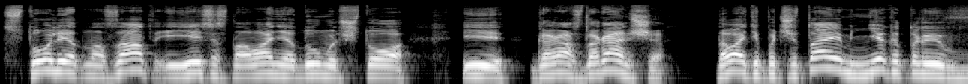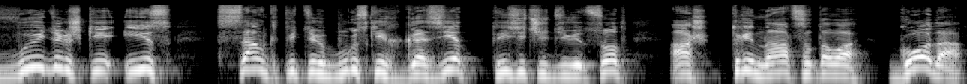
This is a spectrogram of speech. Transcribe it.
сто лет назад, и есть основания думать, что и гораздо раньше. Давайте почитаем некоторые выдержки из санкт-петербургских газет 1913 года.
